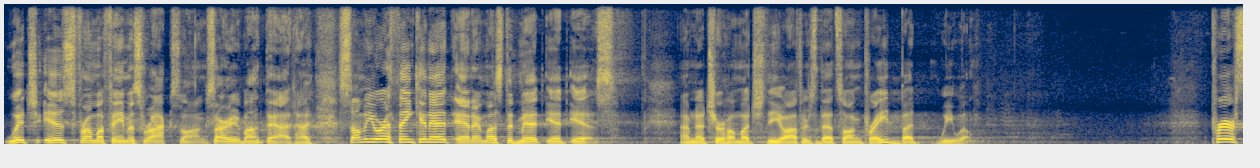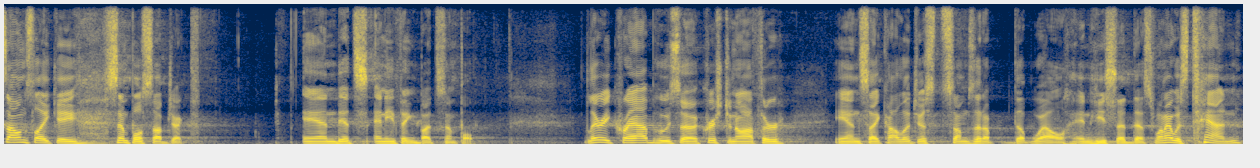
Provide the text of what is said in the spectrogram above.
which is from a famous rock song. Sorry about that. I, some of you are thinking it, and I must admit it is. I'm not sure how much the authors of that song prayed, but we will. Prayer sounds like a simple subject and it's anything but simple. Larry Crabb, who's a Christian author and psychologist, sums it up well, and he said this When I was 10, uh,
